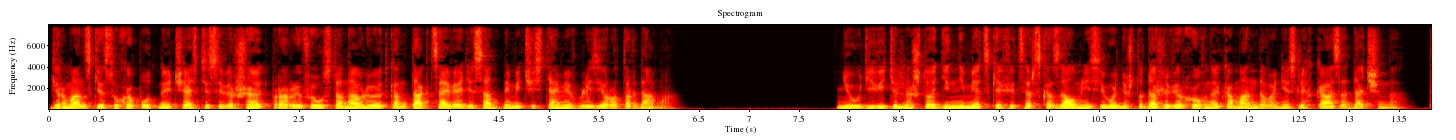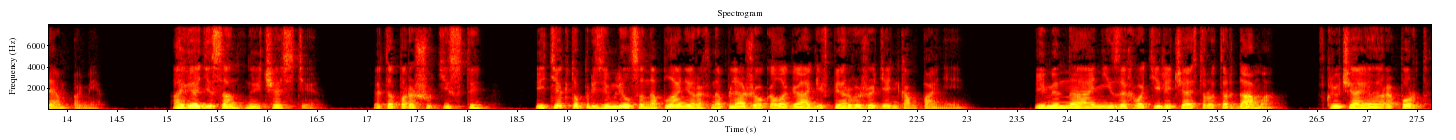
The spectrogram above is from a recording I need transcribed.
Германские сухопутные части совершают прорыв и устанавливают контакт с авиадесантными частями вблизи Роттердама. Неудивительно, что один немецкий офицер сказал мне сегодня, что даже Верховное командование слегка озадачено темпами. Авиадесантные части – это парашютисты и те, кто приземлился на планерах на пляже около Гааги в первый же день кампании. Именно они захватили часть Роттердама, включая аэропорт,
